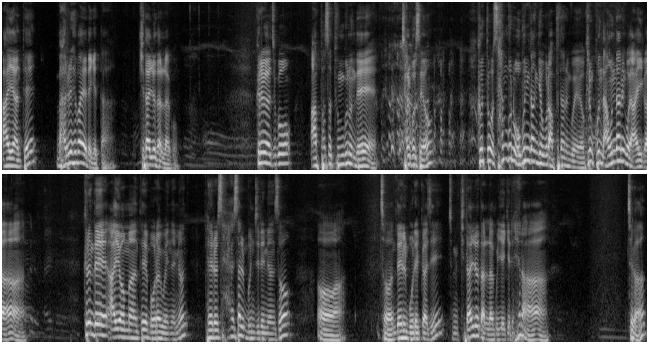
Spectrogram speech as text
아이한테 말을 해봐야 되겠다. 기다려달라고. 그래가지고 아파서 둥그는데 잘 보세요. 그것도 3분 5분 간격으로 아프다는 거예요. 그럼 곧 나온다는 거예요 아이가. 그런데 아이 엄마한테 뭐라고 했냐면 배를 살살 문지르면서 어 저 내일 모레까지 좀 기다려 달라고 얘기를 해라. 제가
